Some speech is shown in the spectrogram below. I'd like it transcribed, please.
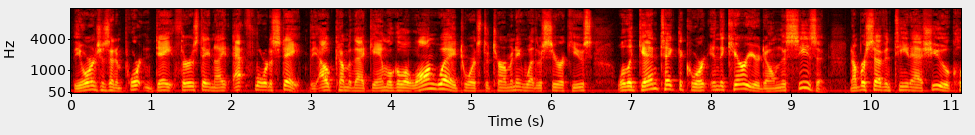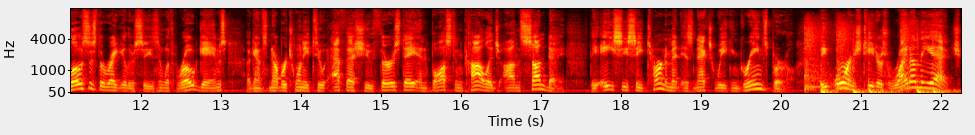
The Orange has an important date Thursday night at Florida State. The outcome of that game will go a long way towards determining whether Syracuse will again take the court in the Carrier Dome this season. Number 17 SU closes the regular season with road games against number 22 FSU Thursday and Boston College on Sunday. The ACC tournament is next week in Greensboro. The Orange teeters right on the edge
